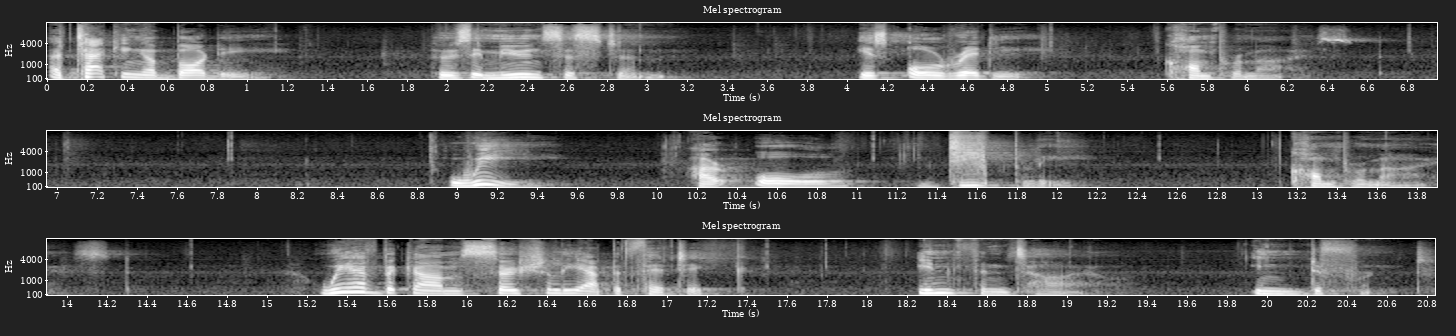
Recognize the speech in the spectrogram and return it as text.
attacking a body whose immune system is already compromised. We are all deeply compromised. We have become socially apathetic, infantile, indifferent.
